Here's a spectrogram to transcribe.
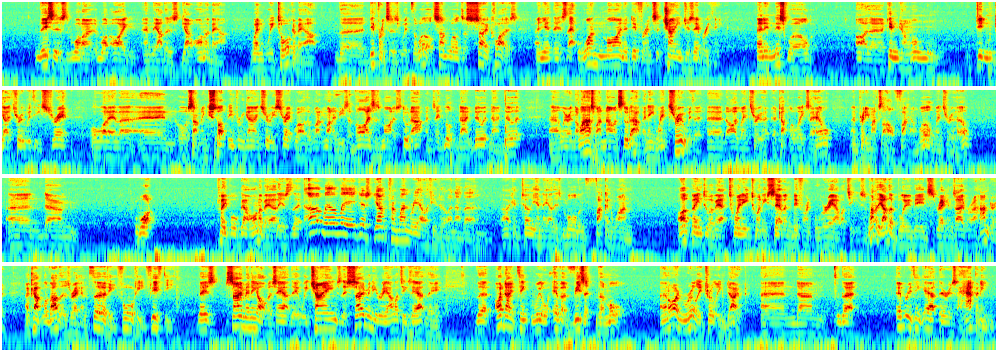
this is what I what I and the others go on about when we talk about the differences with the world. Some worlds are so close and yet there's that one minor difference that changes everything. And in this world, either Kim Jong Un didn't go through with his threat or whatever, and or something stopped him from going through his threat. Well, the one one of his advisors might have stood up and said, "Look, don't do it, don't do it." Uh, where in the last one, no one stood up and he went through with it, and I went through a couple of weeks of hell, and pretty much the whole fucking world went through hell. And um, what people go on about is that, oh, well, we just jumped from one reality to another. I can tell you now there's more than fucking one. I've been to about 20, 27 different realities. One of the other Bluebeards reckons over 100. A couple of others reckon 30, 40, 50. There's so many of us out there. We change. There's so many realities out there that I don't think we'll ever visit them all and I really truly don't. And um, that everything out there is happening.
